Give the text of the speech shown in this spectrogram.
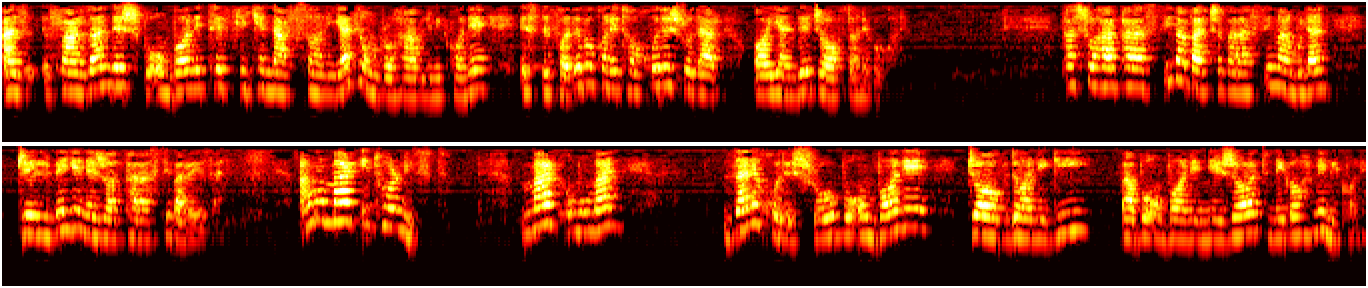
از فرزندش به عنوان طفلی که نفسانیت اون رو حمل می‌کنه استفاده بکنه تا خودش رو در آینده جاودانه بکنه. پس شوهر پرستی و بچه پرستی معمولا جلوه نجات پرستی برای زن اما مرد اینطور نیست. مرد عموما زن خودش رو به عنوان جاودانگی و به عنوان نجات نگاه نمی‌کنه.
